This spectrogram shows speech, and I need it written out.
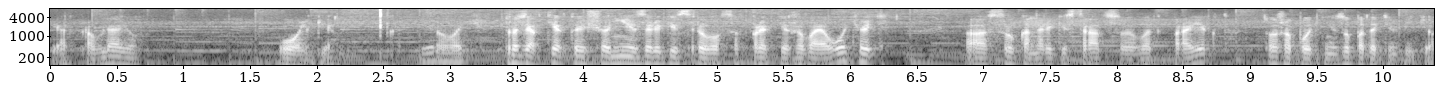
и отправляю Ольге. Копировать. Друзья, те, кто еще не зарегистрировался в проекте «Живая очередь», э, ссылка на регистрацию в этот проект тоже будет внизу под этим видео.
